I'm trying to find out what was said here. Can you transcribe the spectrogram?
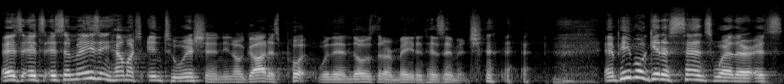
It's, it's, it's amazing how much intuition, you know, God has put within those that are made in his image. and people get a sense whether it's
